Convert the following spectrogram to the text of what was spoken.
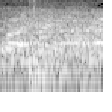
one.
